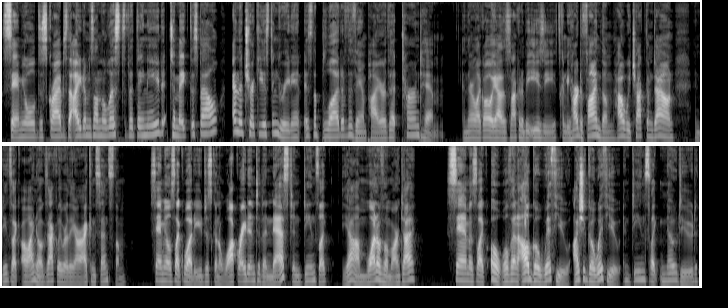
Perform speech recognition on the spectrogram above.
Samuel describes the items on the list that they need to make the spell, and the trickiest ingredient is the blood of the vampire that turned him. And they're like, oh, yeah, that's not going to be easy. It's going to be hard to find them. How we track them down? And Dean's like, oh, I know exactly where they are. I can sense them. Samuel's like, what? Are you just going to walk right into the nest? And Dean's like, yeah, I'm one of them, aren't I? Sam is like, oh, well, then I'll go with you. I should go with you. And Dean's like, no, dude.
